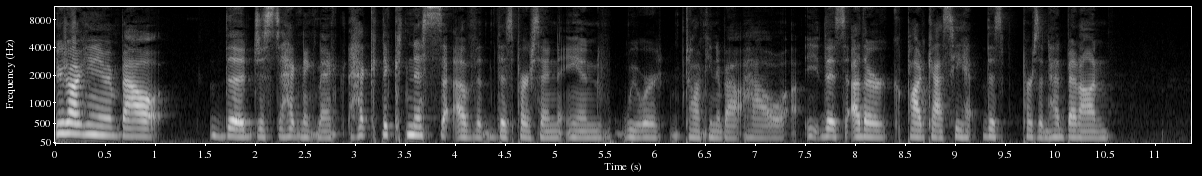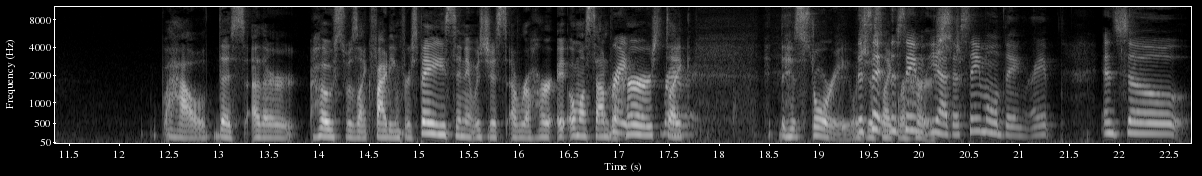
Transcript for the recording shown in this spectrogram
You're talking about the just hectic hecticness of this person and we were talking about how this other podcast he this person had been on how this other host was like fighting for space and it was just a rehearse it almost sounded Right, rehearsed right, like right. his story was the, just sa- like the same yeah the same old thing right and so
